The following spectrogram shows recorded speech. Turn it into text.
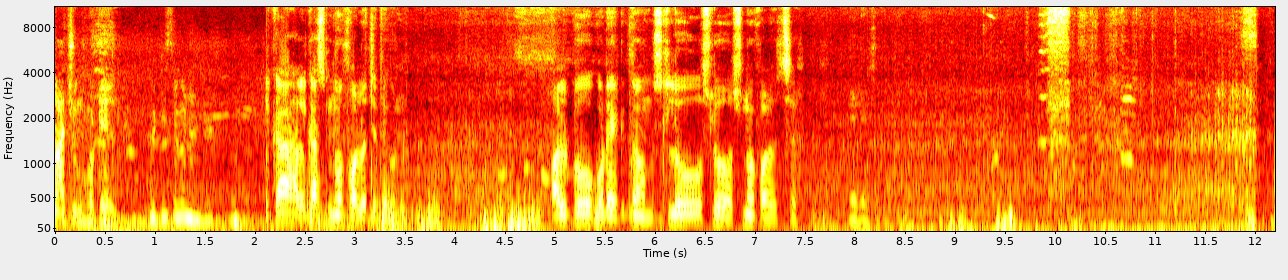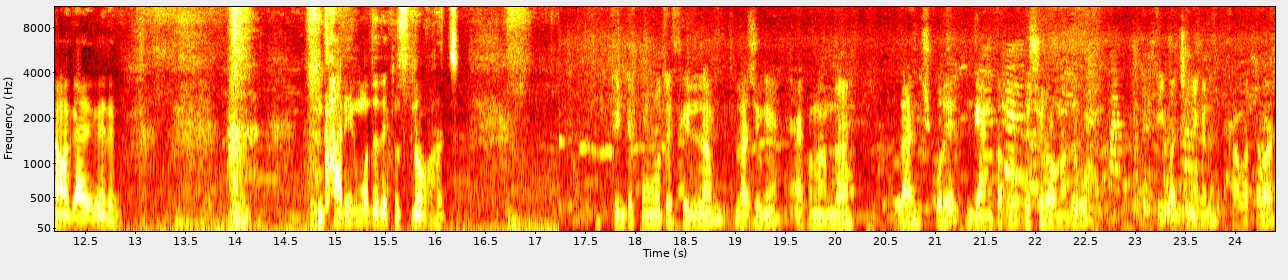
লাচুং হোটেল হালকা হালকা স্নোফল হচ্ছে, দেখুন। অল্প করে একদম স্লো স্লো স্নোফল হচ্ছে। আমার গাড়ি দেখুন গাড়ির মধ্যে দেখুন স্নোফল হচ্ছে। তিনটে পনেরোতে ফিরলাম লাচুঙে এখন আমরা লাঞ্চ করে গ্যাংটকের উদ্দেশ্যে রওনা দেবো। দেখতেই পাচ্ছেন এখানে খাবার দাবার।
